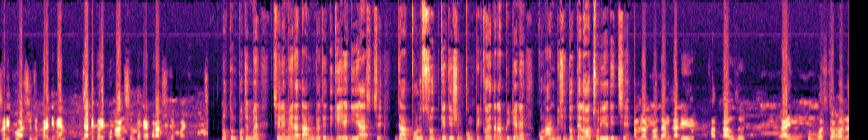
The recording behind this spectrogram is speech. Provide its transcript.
শরীক হওয়ার সুযোগ করে দিবেন, যাতে করে কোরআন শুদ্ধ করে পড়ার সুযোগ পায়। নতুন প্রজন্মের ছেলেমেয়েরা দারুণ ক্রাতের দিকে এগিয়ে আসছে যার ফলশ্রুত গ্রাজুয়েশন কমপ্লিট করে তারা ব্রিটেনে কোরআন বিশুদ্ধ তেলাওয়াত ছড়িয়ে দিচ্ছে। আমরা প্রধান খালি ফাত্তা হুজুর তাই খুব কষ্ট করে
